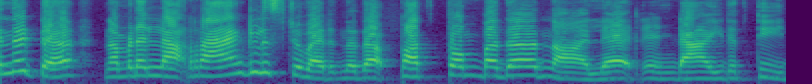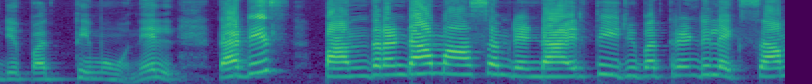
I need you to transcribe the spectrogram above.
എന്നിട്ട് നമ്മുടെ റാങ്ക് ലിസ്റ്റ് വരുന്നത് പത്തൊമ്പത് നാല് രണ്ടായിരത്തി ഇരുപത്തി മൂന്നിൽ ദാറ്റ് ഈസ് പന്ത്രണ്ടാം മാസം രണ്ടായിരത്തി ഇരുപത്തിരണ്ടിൽ എക്സാം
